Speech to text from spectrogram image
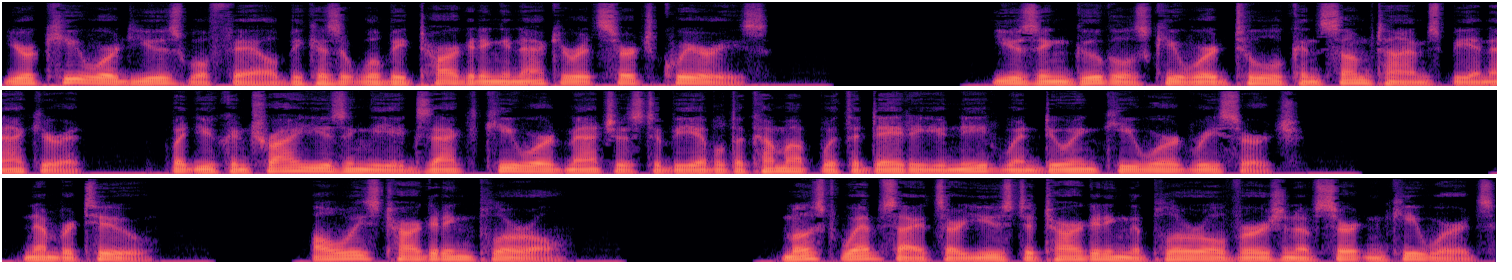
your keyword use will fail because it will be targeting inaccurate search queries. Using Google's keyword tool can sometimes be inaccurate, but you can try using the exact keyword matches to be able to come up with the data you need when doing keyword research. Number 2. Always targeting plural. Most websites are used to targeting the plural version of certain keywords,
